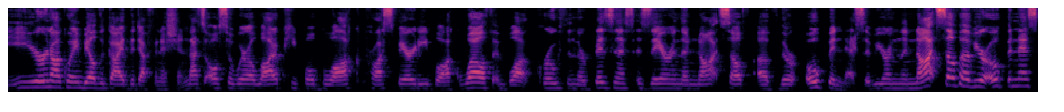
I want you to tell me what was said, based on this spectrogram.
you're not going to be able to guide the definition. That's also where a lot of people block prosperity, block wealth, and block growth in their business is they're in the not self of their openness. If you're in the not self of your openness,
